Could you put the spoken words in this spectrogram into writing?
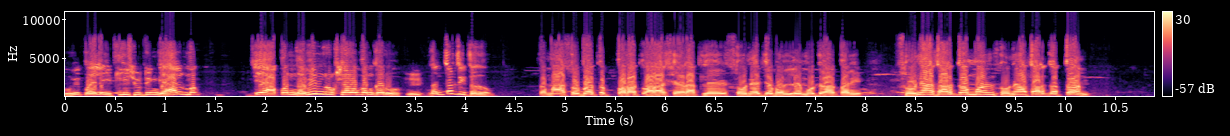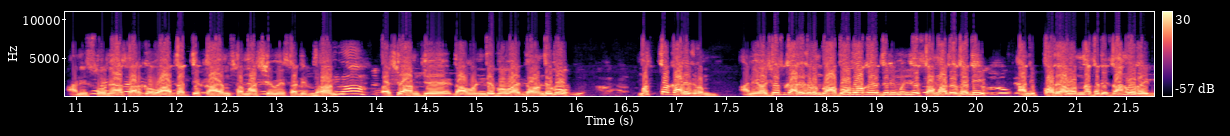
तुम्ही पहिले इथली शूटिंग घ्याल मग जे आपण नवीन वृक्षारोपण करू नंतर तिथं जाऊ. तर माझ्यासोबत परतवाडा शहरातले सोन्याचे भल्ले मोठे व्यापारी सोन्यासारखं मन सोन्यासारखं तन आणि सोन्यासारखं वाहतात ते कायम समाजसेवेसाठी धन असे आमचे गावंडे भाऊ आहेत. गावंडे भाऊ मस्त कार्यक्रम. आणि असेच कार्यक्रम राबवा काहीतरी म्हणजे समाजासाठी आणि पर्यावरणासाठी चांगलं राहील.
